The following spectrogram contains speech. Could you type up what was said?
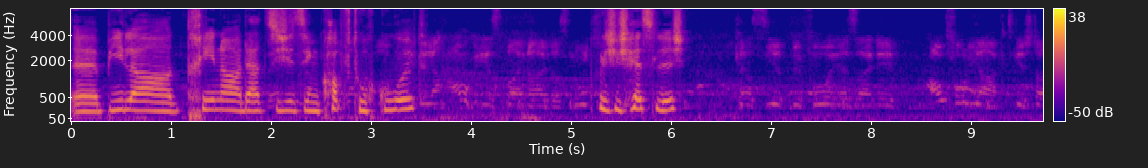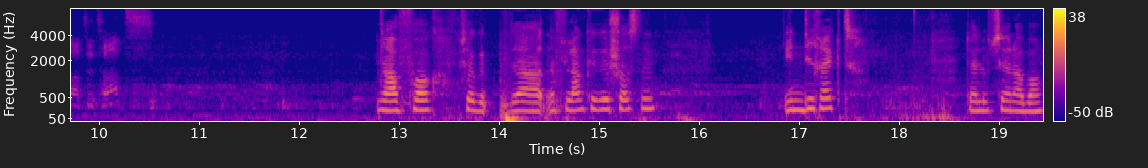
äh, Bieler Trainer, der hat sich jetzt den Kopftuch geholt. Der auch erst beinahe das 0 Richtig hässlich. hat. Ja, fuck. Ich hab ge- Der hat eine Flanke geschossen. Indirekt. Der Luzern aber.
